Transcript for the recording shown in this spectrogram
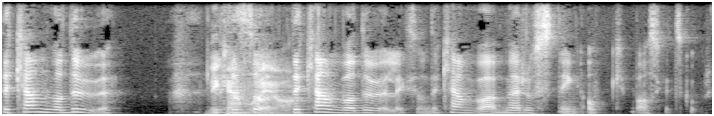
Det kan vara du. Det kan vara jag. Det kan vara du liksom. Det kan vara med rustning och basketskor.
